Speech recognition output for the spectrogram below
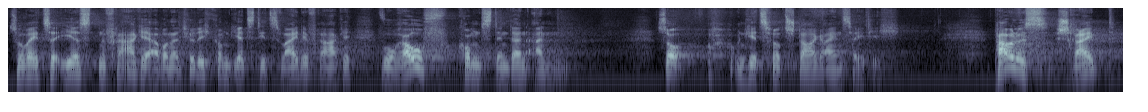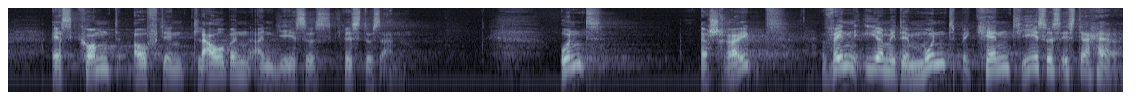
Soweit zur ersten Frage, aber natürlich kommt jetzt die zweite Frage, worauf kommt es denn dann an? So, und jetzt wird es stark einseitig. Paulus schreibt, es kommt auf den Glauben an Jesus Christus an. Und er schreibt, wenn ihr mit dem Mund bekennt, Jesus ist der Herr,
